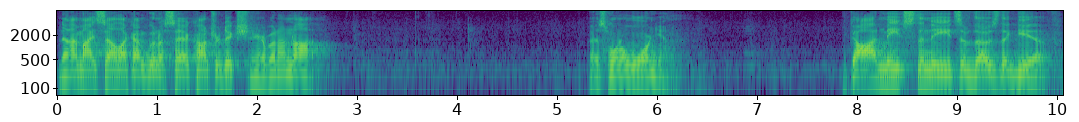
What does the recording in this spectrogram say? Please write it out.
Now, I might sound like I'm going to say a contradiction here, but I'm not. I just want to warn you. God meets the needs of those that give.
